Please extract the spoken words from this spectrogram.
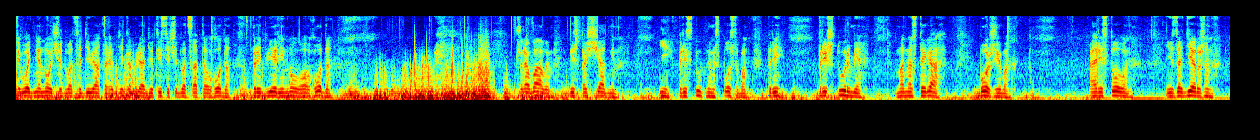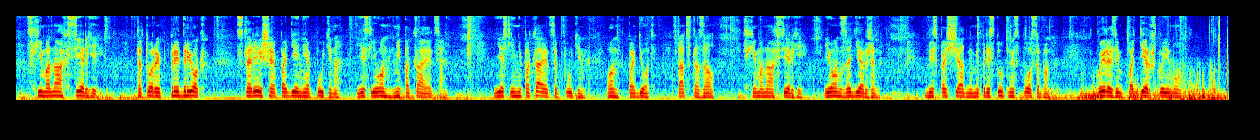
Сегодня ночью 29 декабря 2020 года, в преддверии Нового года, кровавым, беспощадным и преступным способом при, при штурме монастыря Божьего арестован и задержан схимонах Сергий, который предрек старейшее падение Путина, если он не покается. Если не покается Путин, он падет. Так сказал схимонах Сергий. И он задержан беспощадным и преступным способом. Выразим поддержку ему.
